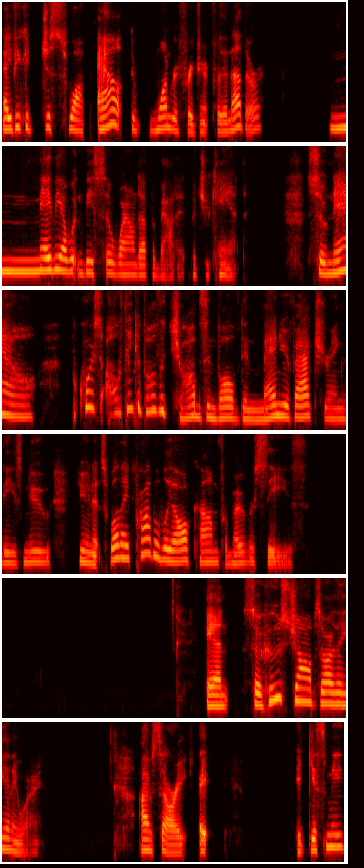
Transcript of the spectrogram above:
Now, if you could just swap out the one refrigerant for another, maybe I wouldn't be so wound up about it, but you can't. So now Of course, oh, think of all the jobs involved in manufacturing these new units. Well, they probably all come from overseas. And so whose jobs are they anyway? I'm sorry. It it gets me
